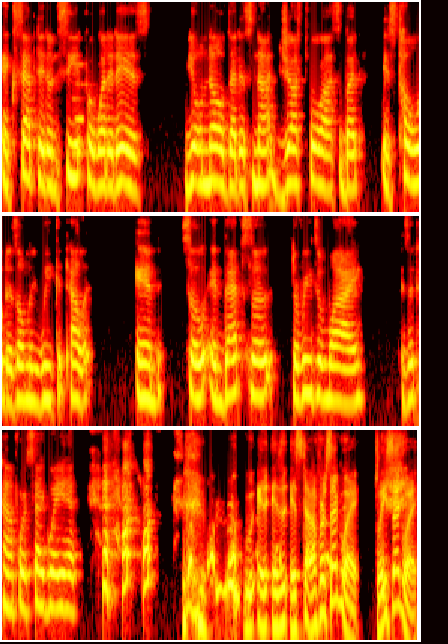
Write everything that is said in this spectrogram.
accept it and see it for what it is, you'll know that it's not just for us, but it's told as only we could tell it. And so, and that's the the reason why. Is it time for a segue yet? it, it's time for a segue. Please segue.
